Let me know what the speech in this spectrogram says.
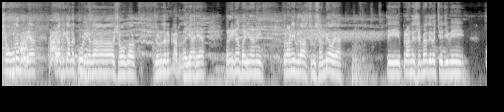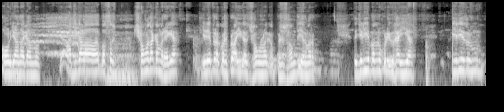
ਸ਼ੌਂਕ ਦਾ ਮੁੱਲਿਆ ਪਰ ਅੱਜ ਕੱਲ ਘੋੜੀਆਂ ਦਾ ਸ਼ੌਂਕ ਦਿਨੋਂ ਦਿਨ ਘਟਦਾ ਜਾ ਰਿਹਾ। ਪਰ ਇਹਨਾਂ ਬਾਈਆਂ ਨੇ ਪੁਰਾਣੀ ਵਿਰਾਸਤ ਨੂੰ ਸੰਭਿਆ ਹੋਇਆ। ਤੇ ਪੁਰਾਣੇ ਸਮਿਆਂ ਦੇ ਵਿੱਚ ਜਿਵੇਂ ਆਉਣ ਜਾਣ ਦਾ ਕੰਮ ਅੱਜ ਕੱਲ ਬਸ ਸ਼ੌਂਕ ਦਾ ਕੰਮ ਰਹਿ ਗਿਆ। ਜਿਹੜੇ ਭਰਾ ਕੁਝ ਭਰਾਈ ਦਾ ਸ਼ੌਂਕ ਨਾਲ ਕੰਮ- ਪਸ਼ੂ ਸਾਂਭਦੇ ਜਾਨਵਰ। ਤੇ ਜਿਹੜੀ ਆਪਾਂ ਤੁਹਾਨੂੰ ਕੁੜੀ ਵਿਖਾਈ ਆ, ਜਿਹੜੀ ਤੁਹਾਨੂੰ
